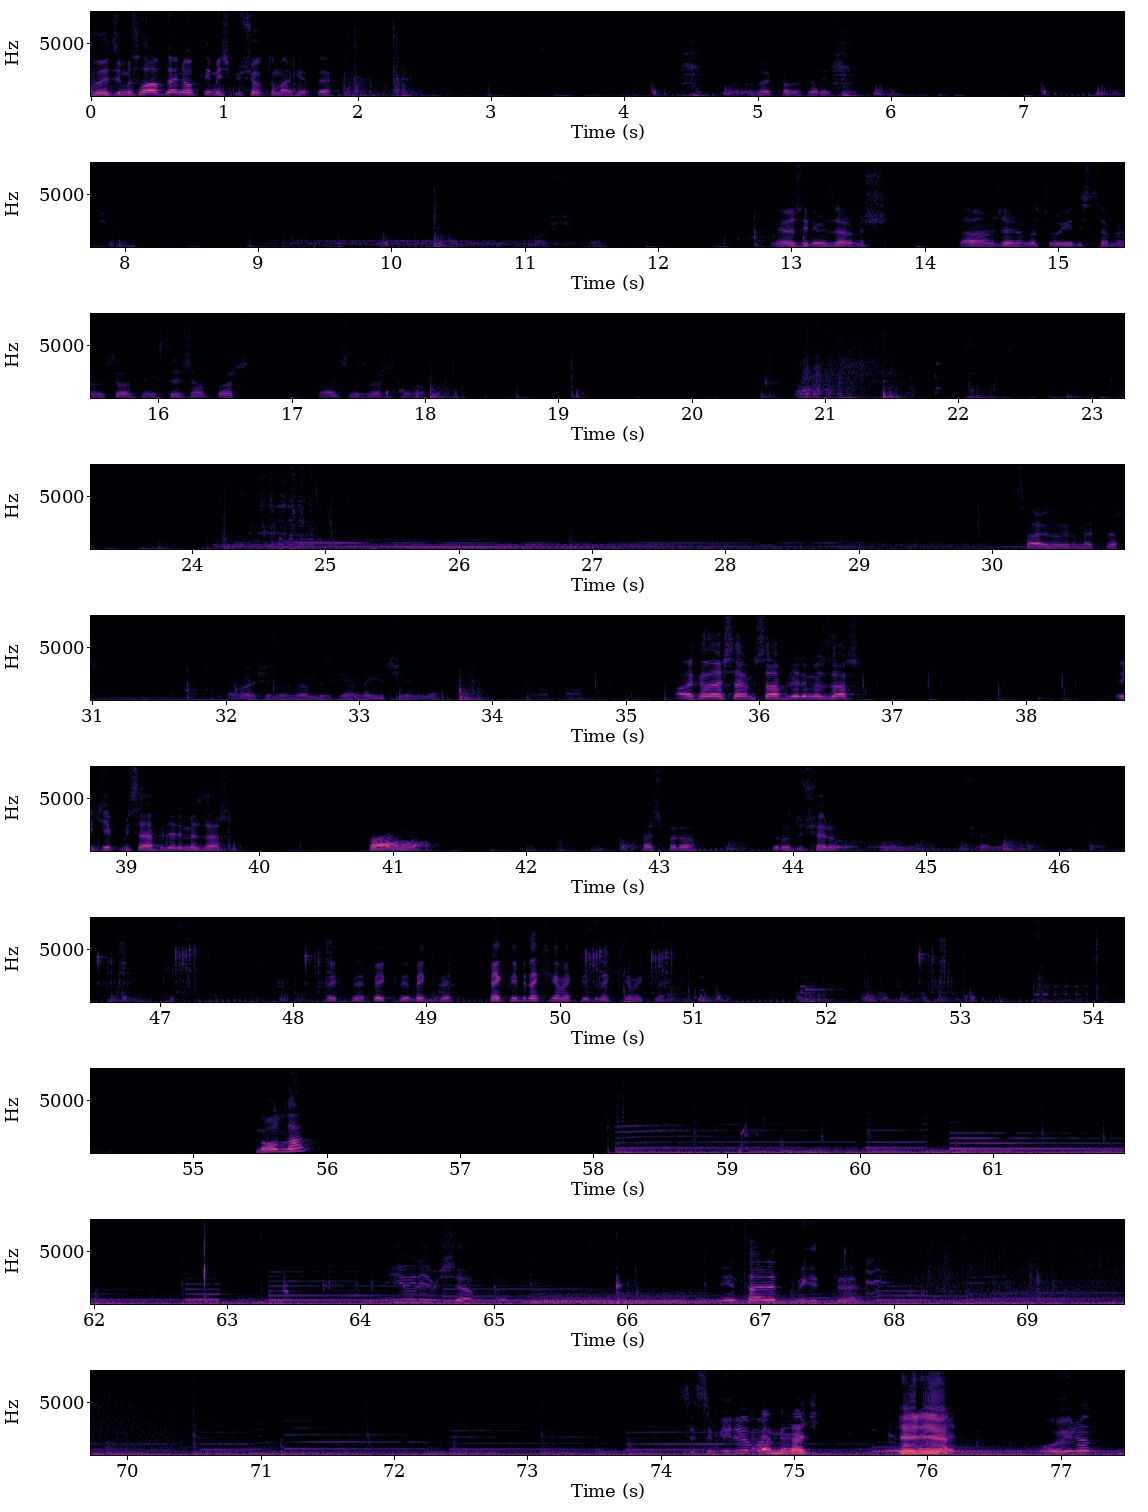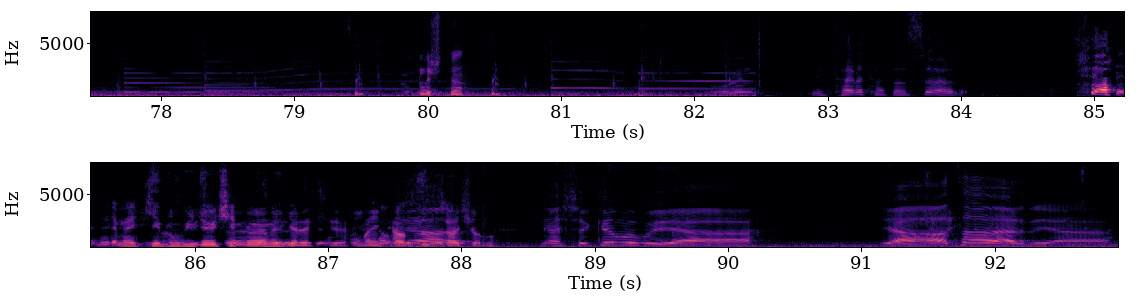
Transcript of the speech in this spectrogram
Kılıcımız falan filan yok değil mi? Hiçbir şey yoktu markette. Böyle Uzak kaldıkları için. Ne özelliğimiz varmış? Tamam canımız o 7 stamina güzel. Extra jump var. Maaşımız var. Tamam. Saygılı hürmetler. Hemen şimdi ben müzikin yanına geçeyim bir. Arkadaşlar misafirlerimiz var. Ekip misafirlerimiz var. Saniye. Kaç para? Dur o düşer o. Oğlum düşer lan. Tut. Bekle bekle bekle. Bekle bir dakika bekle bir dakika bekle. Ne oldu lan? Niye öyle bir şey yaptı? İnternet mi gitti? Sesim geliyor mu? Daha Geliyor. Oyunun Düştün. oyun internet hatası verdi. Demek ki bu videoyu çekmememiz gerekiyor. Ya. Minecraft'ı açalım. Ya şaka mı bu ya? Ya hata verdi ya.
